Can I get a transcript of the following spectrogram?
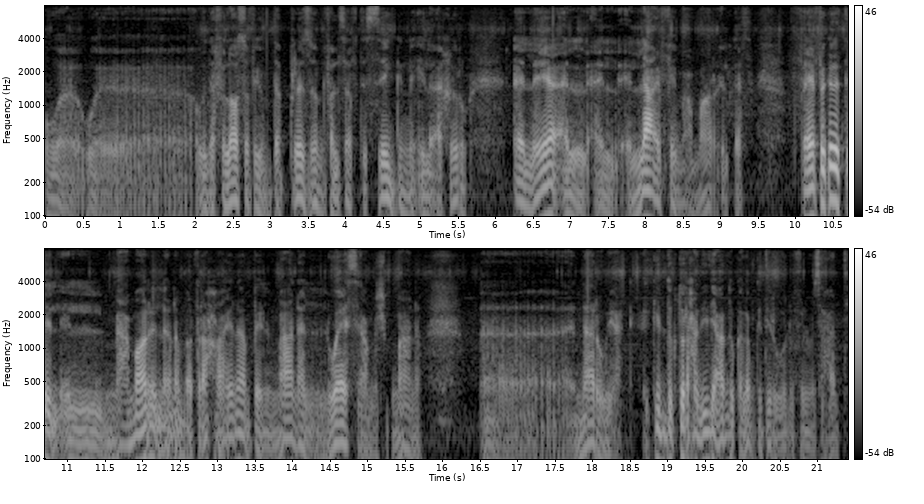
و و وده philosophy of the prison فلسفة السجن إلى آخره اللي هي ال- ال- اللعب في معمار الجسد. فهي فكرة ال- المعمار اللي أنا بطرحها هنا بالمعنى الواسع مش بمعنى نارو يعني. أكيد الدكتور حديدي عنده كلام كتير يقوله في المساحات دي.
